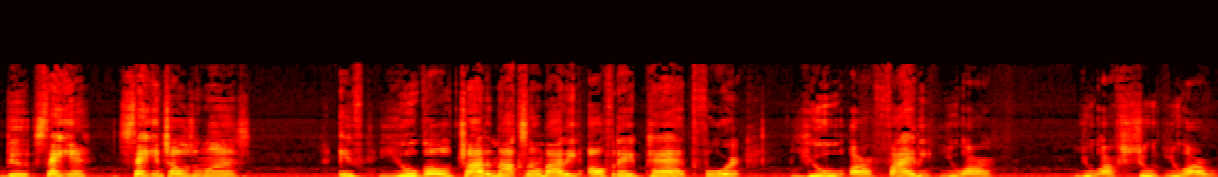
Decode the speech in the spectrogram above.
the Satan, Satan chosen ones. If you go try to knock somebody off their path for it, you are fighting. You are, you are shoot. You are,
